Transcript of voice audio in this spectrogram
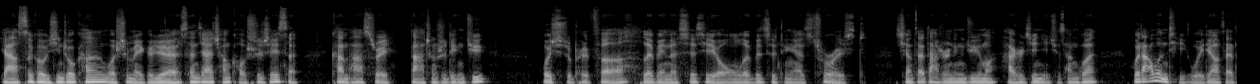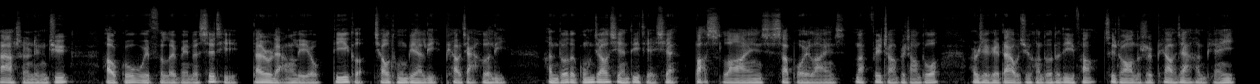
雅思口语新周刊，我是每个月参加一场考试。Jason，看 Pass Three，大城市定居。Which to prefer living in a city or only visiting as tourist？想在大城市定居吗？还是仅仅去参观？回答问题，我一定要在大城市定居。I'll go with living in the city。带入两个理由：第一个，交通便利，票价合理，很多的公交线、地铁线 （bus lines, subway lines） 那非常非常多，而且可以带我去很多的地方。最重要的是票价很便宜，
